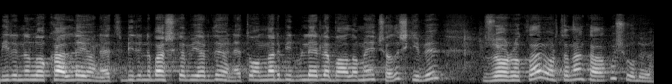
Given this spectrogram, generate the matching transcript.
birini lokalde yönet, birini başka bir yerde yönet, onları birbirleriyle bağlamaya çalış gibi zorluklar ortadan kalkmış oluyor.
